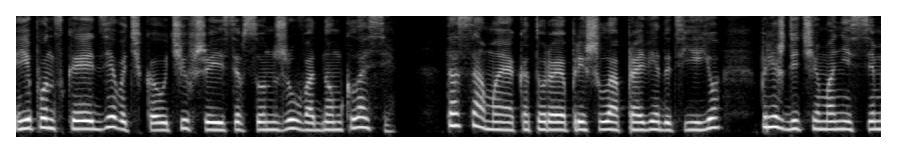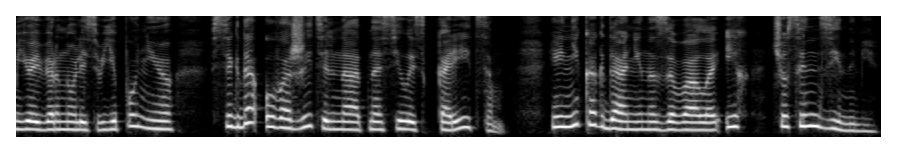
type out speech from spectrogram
Японская девочка, учившаяся в Сонджу в одном классе, Та самая, которая пришла проведать ее, прежде чем они с семьей вернулись в Японию, всегда уважительно относилась к корейцам и никогда не называла их чусензинами.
